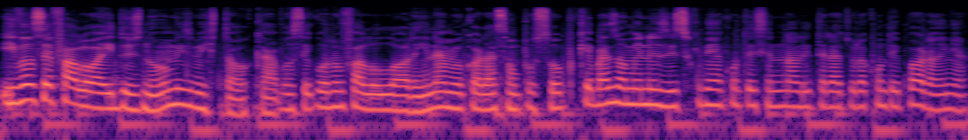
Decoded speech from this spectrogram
E você falou aí dos nomes, Mirtoca. Você, quando falou Lorena, meu coração pulsou, porque é mais ou menos isso que vem acontecendo na literatura contemporânea.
